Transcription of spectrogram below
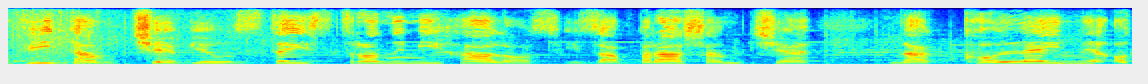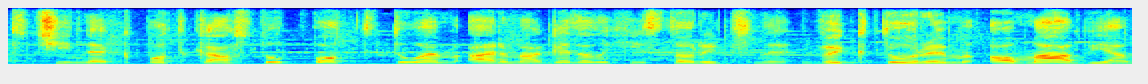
witam Ciebie, z tej strony Michalos i zapraszam Cię na kolejny odcinek podcastu pod tytułem Armagedon Historyczny, w którym omawiam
